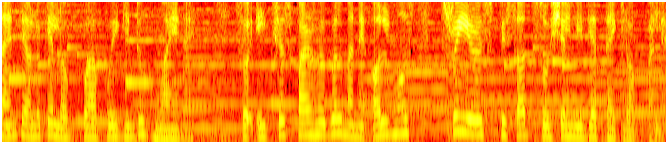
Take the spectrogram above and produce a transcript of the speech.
নাইন তেওঁলোকে লগ পোৱা কিন্তু হোৱাই নাই। চ' এইচ এছ পাৰ হৈ গ'ল মানে অলমষ্ট থ্ৰী ইয়াৰ্ছ পিছত ছ'চিয়েল মিডিয়াত তাইক লগ পালে।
